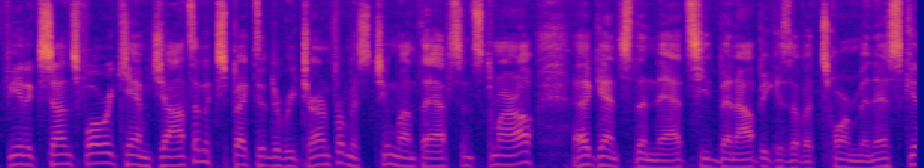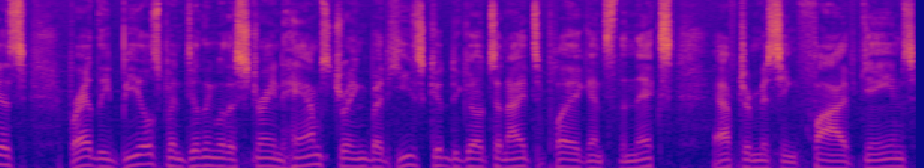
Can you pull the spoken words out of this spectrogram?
Phoenix Suns forward Cam Johnson expected to return from his two month absence tomorrow against the Nets. He'd been out because of a torn meniscus. Bradley Beal's been dealing with a strained hamstring, but he's good to go tonight to play against the Knicks after missing five games.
